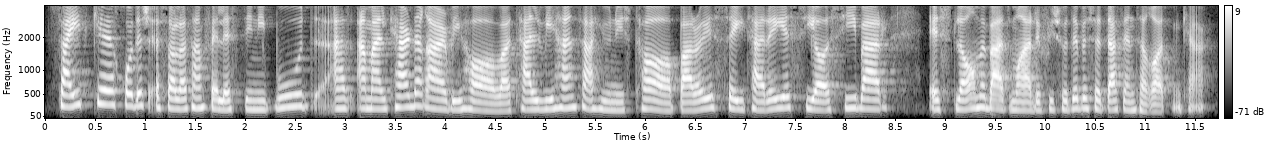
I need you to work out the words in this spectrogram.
سعید که خودش اصالتا فلسطینی بود از عملکرد غربی ها و تلویحا صهیونیست ها برای سیطره سیاسی بر اسلام بد معرفی شده به شدت انتقاد می‌کرد.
